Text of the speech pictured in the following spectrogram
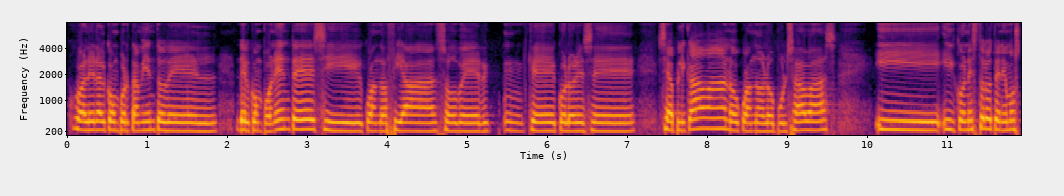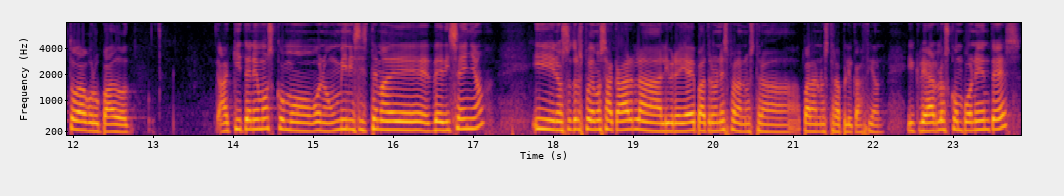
cuál era el comportamiento del, componente, si cuando hacías over mm, qué colores se, aplicaban o cuando lo pulsabas. Y, con esto lo tenemos todo agrupado. Aquí tenemos como bueno, un mini sistema de diseño y nosotros podemos sacar la librería de patrones para nuestra, para nuestra aplicación y crear los componentes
